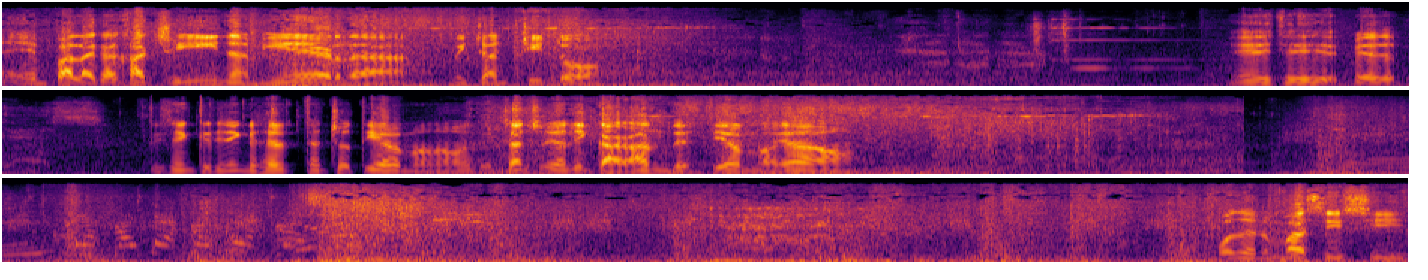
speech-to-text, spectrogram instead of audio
Ven para la caja china, mierda. Mi chanchito. Este, pe- dicen que tiene que ser chancho tierno, ¿no? Este chancho ya ni cagando, es tierno ya. Poner más easy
